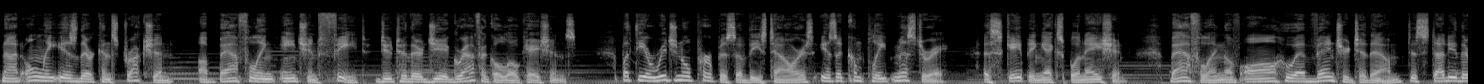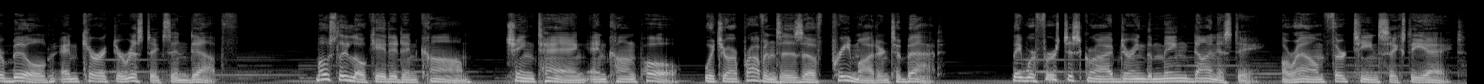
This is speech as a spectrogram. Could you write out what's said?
not only is their construction a baffling ancient feat due to their geographical locations, but the original purpose of these towers is a complete mystery, escaping explanation, baffling of all who have ventured to them to study their build and characteristics in depth. Mostly located in Kham, Qingtang, and Kongpo, which are provinces of pre-modern Tibet. They were first described during the Ming dynasty, around 1368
